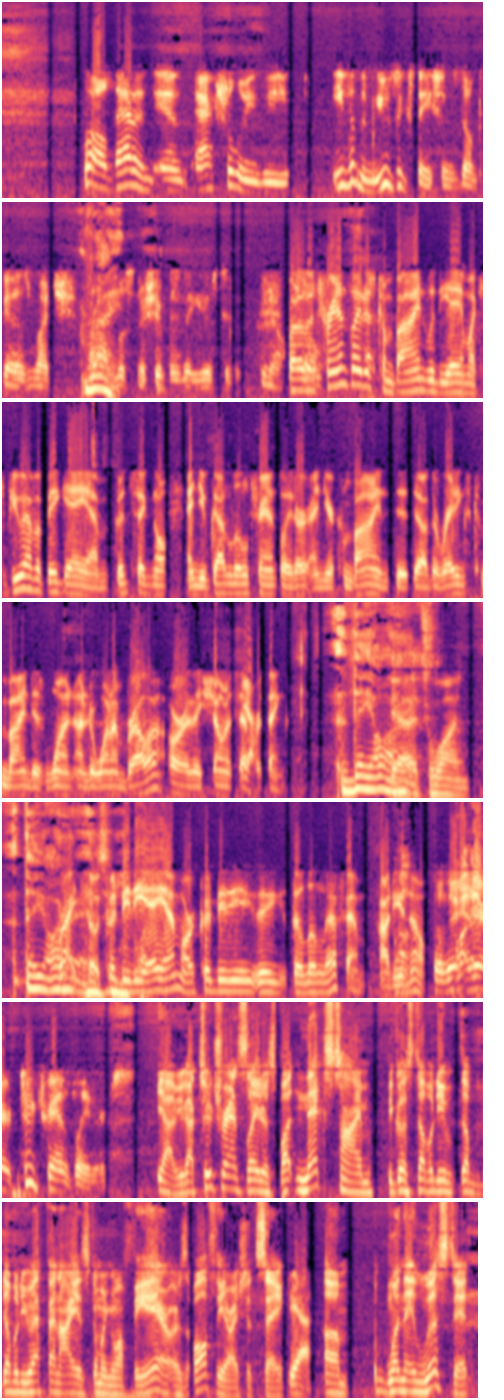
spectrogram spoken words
Well, that and, and actually the even the music stations don't get as much uh, Right. listenership as they used to. You know, But are the translators combined with the AM? Like, if you have a big AM, good signal, and you've got a little translator, and you're combined, the, the, the ratings combined as one under one umbrella, or are they shown as separate things? They are. Yeah, it's one. They are. Right. So it as could be the AM, or it could be the, the, the little FM. How do you know? So there, there are two translators. Yeah, you got two translators, but next time because W, W WFNI is going off the air, or is off the air, I should say. Yeah. Um, when they list it,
